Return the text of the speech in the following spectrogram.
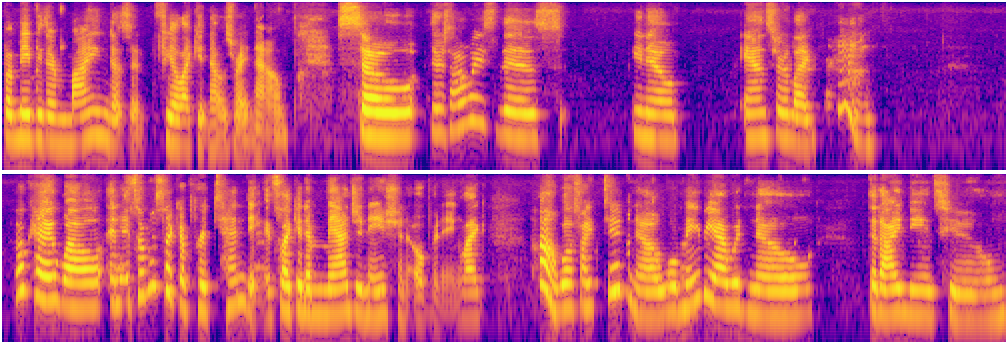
but maybe their mind doesn't feel like it knows right now. So there's always this, you know, answer like, hmm, okay, well, and it's almost like a pretending, it's like an imagination opening, like, huh, well, if I did know, well, maybe I would know that I need to,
